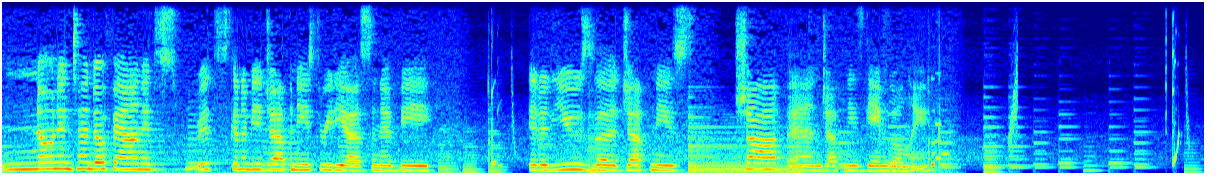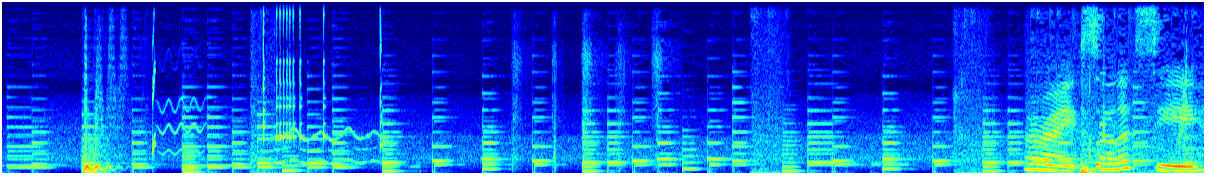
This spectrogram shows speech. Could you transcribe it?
No Nintendo fan, it's it's gonna be a Japanese 3DS and it'd be it'd use the Japanese shop and Japanese games only. Alright, so let's see.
